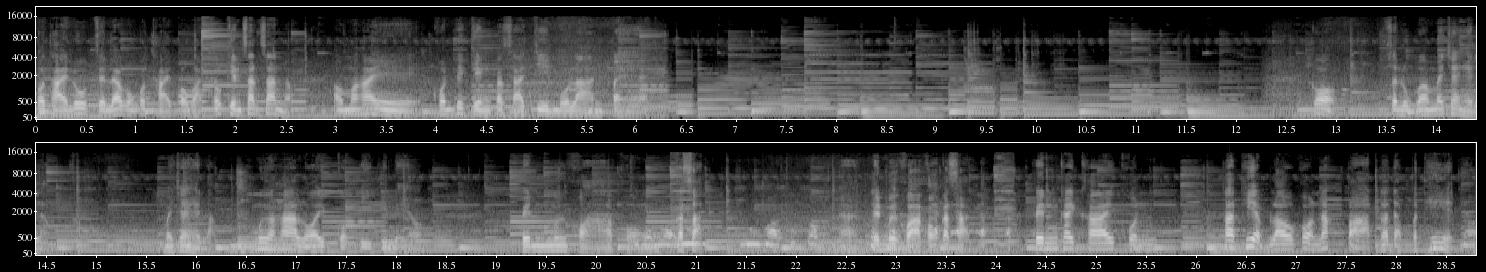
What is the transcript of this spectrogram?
พอถ่ายรูปเสร็จแล้วผมก็ถ่ายประวัติเขาเขียนสั้นๆหรอกเอามาให้คนที่เก่งภาษาจีนโบราณแปลก็สรุปว่าไม่ใช่ไหหลับไม่ใช่ไหหลำเมื่อ 500 กว่าปีที่แล้ว เป็นมือขวาของกษัตริย์รู้มาถูกต้องอ่าเป็นมือขวาของกษัตริย์ เป็นคล้ายๆคนถ้าเทียบเราก็นักปราชญ์ระดับประเทศได้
